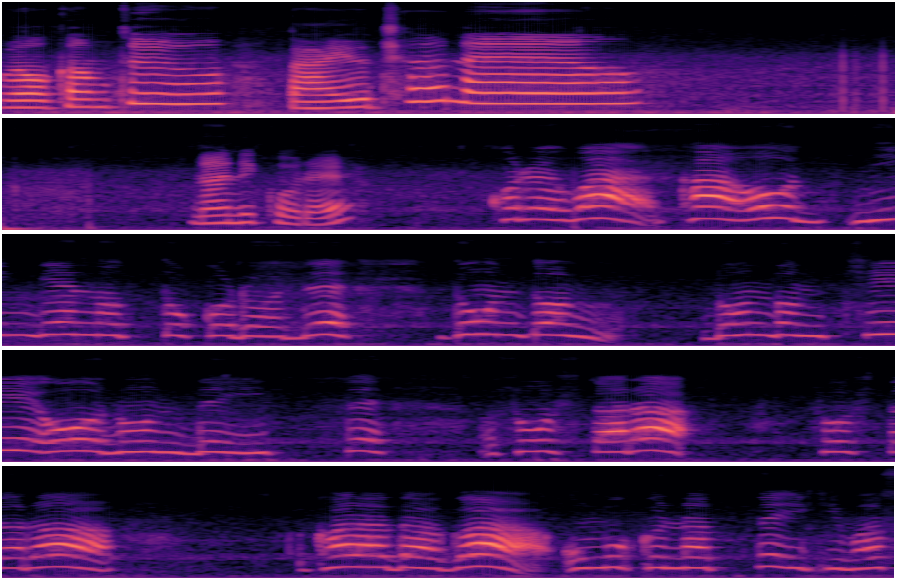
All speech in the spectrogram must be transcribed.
Welcome to たゆチャンネル何これ？これは蚊を人間のところでどんどんどんどん血を飲んでいってそうしたらそうしたら体が重くなっていきます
